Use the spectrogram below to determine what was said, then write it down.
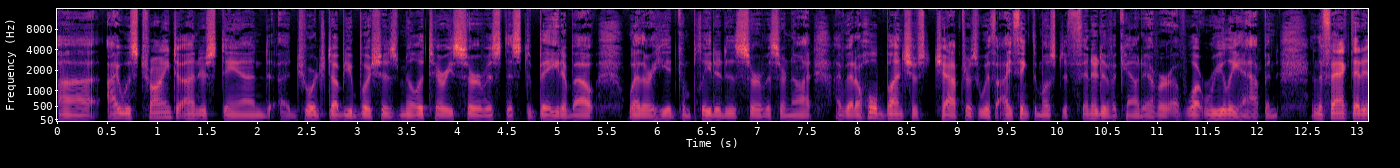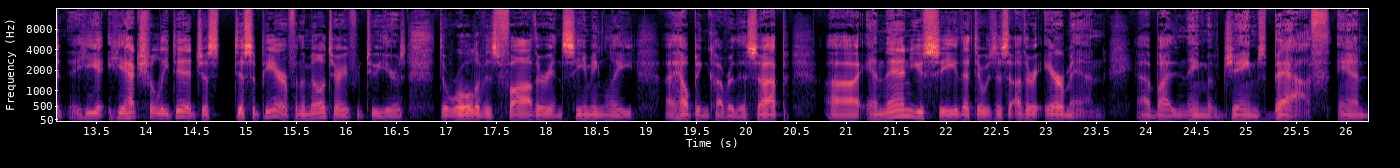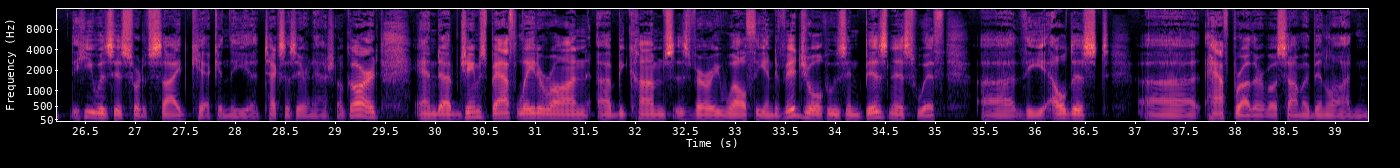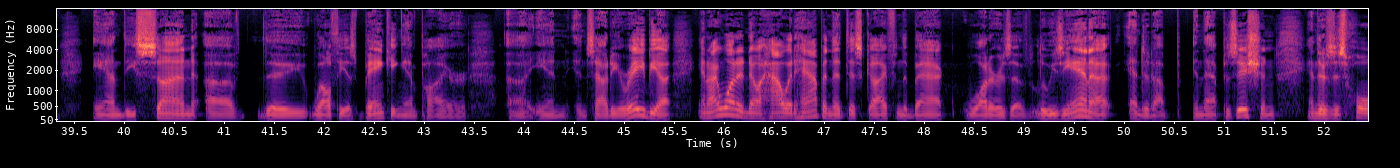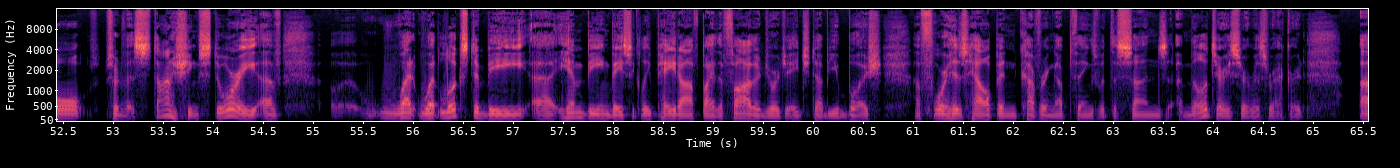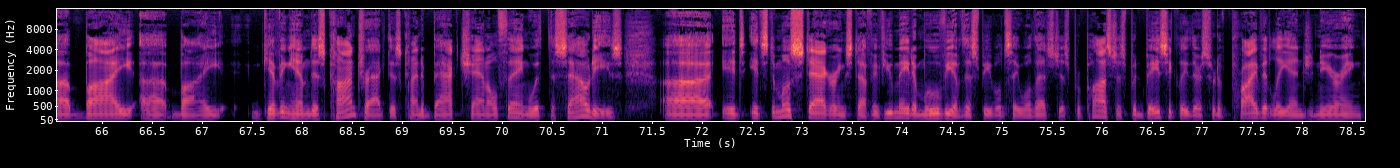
uh, I was trying to understand uh, George W. Bush's military service, this debate about whether he had completed his service or not. I've got a whole bunch of chapters with, I think, the most definitive account ever of what really happened, and the fact that it, he he actually did just disappear from the military for two years. The role of his father in seemingly uh, helping cover this up, uh, and then you see that there was this other airman uh, by the name of James Bath, and he was his sort of sidekick in the uh, Texas Air National Guard. And uh, James Bath later on uh, becomes this very wealthy individual who's in business with uh, the eldest uh, half brother of Osama bin Laden and the son of the wealthiest banking empire uh, in in Saudi Arabia. And I want to know how it happened that this guy from the backwaters of Louisiana ended up in that position. And there's this whole sort of astonishing story of uh, what what looks to be uh, him being basically paid off by the father, George H. W. Bush, uh, for his help in covering up things with the son's uh, military service record, uh, by uh, by giving him this contract, this kind of back channel thing with the Saudis. Uh, it's it's the most staggering stuff. If you made a movie of this, people would say, "Well, that's just preposterous." But basically, they're sort of privately engineering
